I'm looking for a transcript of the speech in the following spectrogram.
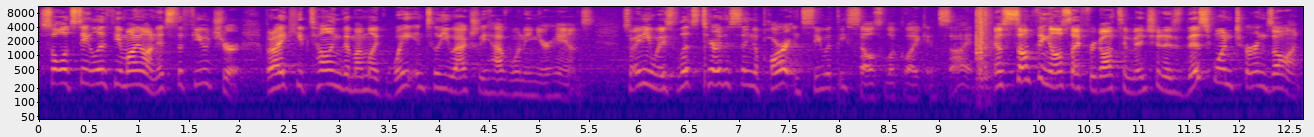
solid state lithium ion, it's the future. But I keep telling them, I'm like, wait until you actually have one in your hands. So anyways, let's tear this thing apart and see what these cells look like inside. Now something else I forgot to mention is this one turns on.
